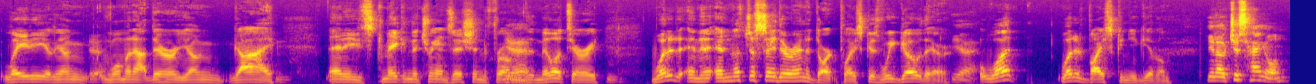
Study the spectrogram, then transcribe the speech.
lady, a young Yeah. Woman out there, a young guy, mm. and he's making the transition from Yeah. The military, mm. What did and and let's just say they're in a dark place because we go there. Yeah. What what advice can you give them? you know, just hang on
